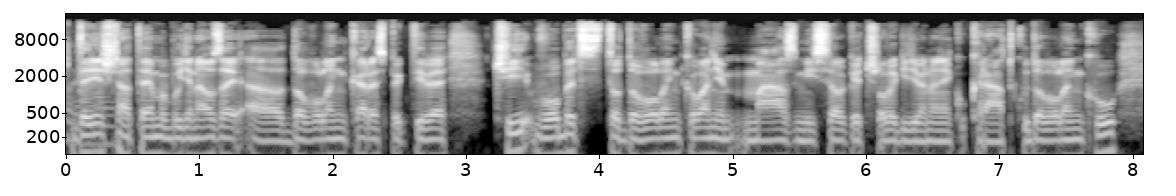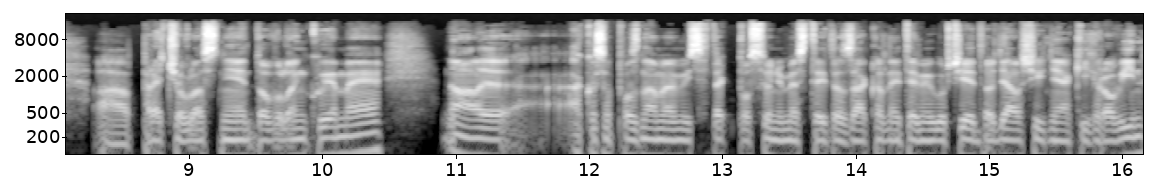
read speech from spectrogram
Dnešná téma bude naozaj dovolenka, respektíve či vôbec to dovolenkovanie má zmysel, keď človek ide na nejakú krátku dovolenku a prečo vlastne dovolenkujeme. No ale ako sa poznáme, my sa tak posunieme z tejto základnej témy určite do ďalších nejakých rovín.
